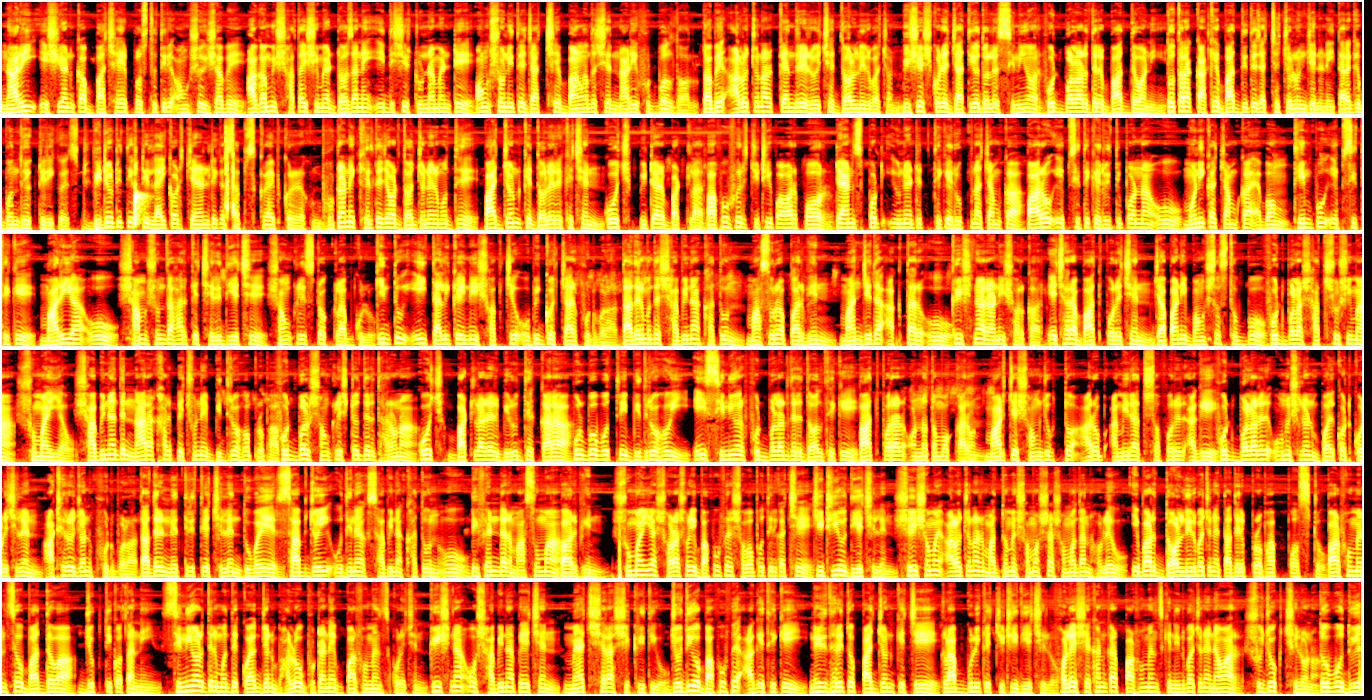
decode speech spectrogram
নারী Asian cup বাছাইয়ের প্রস্তুতির অংশ হিসাবে আগামী সাতাইশে মে ডজানে এই দেশের টুর্নামেন্টে অংশ নিতে যাচ্ছে বাংলাদেশের নারী ফুটবল দল। তবে আলোচনার কেন্দ্রে রয়েছে দল নির্বাচন। বিশেষ করে জাতীয় দলের সিনিয়র ফুটবলারদের বাদ দেওয়া নিয়ে। তো তারা কাকে বাদ দিতে যাচ্ছে চলুন জেনে নেই। তার আগে বন্ধু একটি রিকোয়েস্ট ভিডিওটিতে একটি লাইক আর চ্যানেলটিকে সাবস্ক্রাইব করে রাখুন। ভুটানে খেলতে যাওয়ার দশজনের মধ্যে পাঁচজনকে দলে রেখেছেন কোচ পিটার বাটলার বাফুফের চিঠি পাওয়ার পর ট্রান্সপোর্ট ইউনাইটেড থেকে রূপনা চামকা পারো এফসি থেকে ঋতুপর্ণা ও মনিকা চামকা এবং থিম্পু এফসি থেকে মারিয়া ও শামসুন্দাহারকে ছেড়ে দিয়েছে সংশ্লিষ্ট ক্লাবগুলো। কিন্তু এই তালিকায় নেই সবচেয়ে অভিজ্ঞ চার ফুটবলার। তাদের মধ্যে সাবিনা খাতুন, মাসুরা পারভিন, মানজিদা আক্তার ও কৃষ্ণা রানী সরকার। এছাড়া বাদ পড়েছেন জাপানি বংশস্তব্য ফুটবলার সাতসুসীমা সুমাইয়াও। সাবিনাদের না রাখার পেছনে বিদ্রোহ প্রভাব। ফুটবল সংশ্লিষ্টদের ধারণা, কোচ বাটলারের বিরুদ্ধে কারা পূর্ববর্তী বিদ্রোহই এই সিনিয়র ফুটবলারদের দল থেকে বাদ পড়ার অন্যতম কারণ। মার্চে সংযুক্ত আরব আমিরাত সফরের আগে ফুটবলারের অনুশীলন বয়কট করেছিলেন আঠেরো জন ফুটবলার। তাদের নেতৃত্বে ছিলেন দুবাইয়ের সাবজয়ী অধিনায়ক সাবিনা খাতুন ও ডিফেন্ডার মাসুমা পারভিন। সুমাইয়া সরাসরি বাফুফের সভাপতির কাছে চিঠিও দিয়েছিলেন। সেই সময় আলোচনার মাধ্যমে সমস্যা সমাধান হলেও এবার দল নির্বাচনে তাদের প্রভাব স্পষ্ট। পারফরমেন্সেও বাদ দেওয়া যুক্তিকতা নেই। সিনিয়রদের মধ্যে কয়েকজন ভালো ভুটানে পারফরম্যান্স করেছেন। কৃষ্ণা ও সাবিনা পেয়েছেন ম্যাচ সেরা স্বীকৃতিও। যদিও বাফুফে আগে থেকেই নির্ধারিত পাঁচজনকে চেয়ে ক্লাবগুলিকে চিঠি দিয়েছিল। ফলে সেখানকার পারফরম্যান্সকে নির্বাচনে নেওয়ার সুযোগ ছিল না। তবু দুই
